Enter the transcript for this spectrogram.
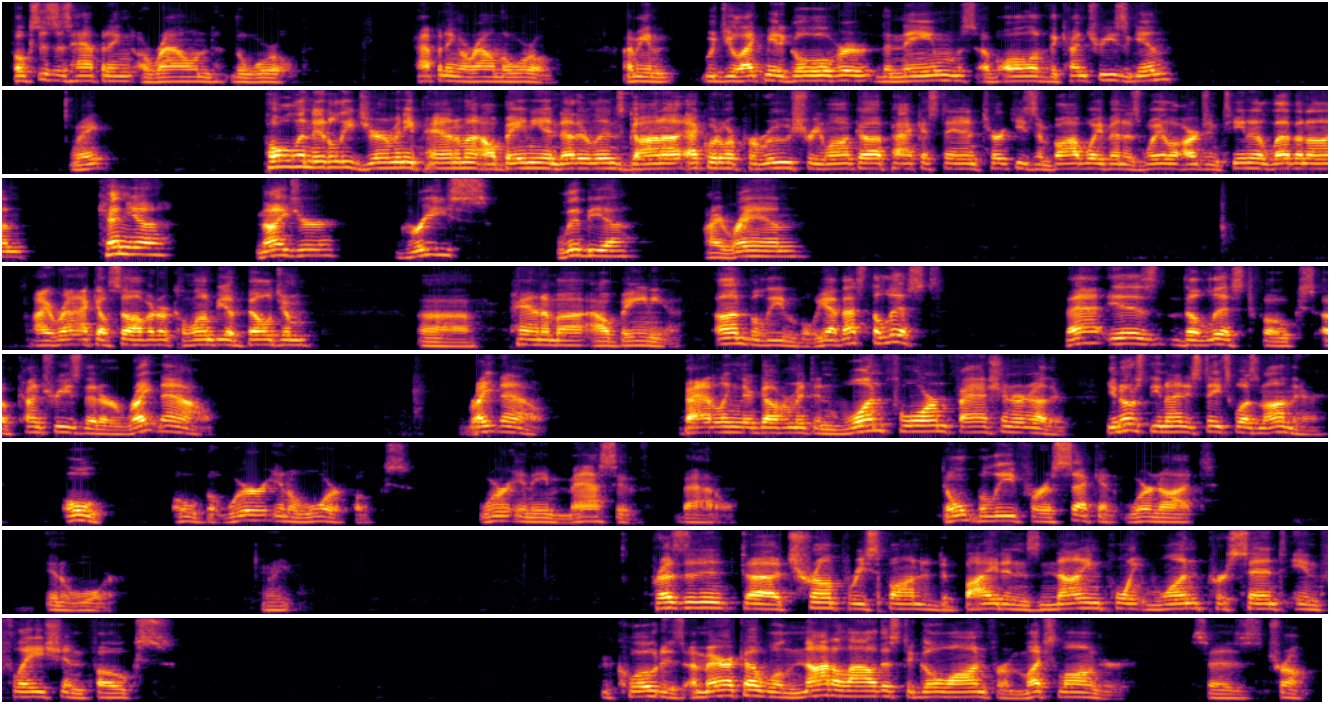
Folks, this is happening around the world. Happening around the world. I mean, would you like me to go over the names of all of the countries again? Right? Poland, Italy, Germany, Panama, Albania, Netherlands, Ghana, Ecuador, Peru, Sri Lanka, Pakistan, Turkey, Zimbabwe, Venezuela, Argentina, Lebanon, Kenya, Niger, Greece, Libya, Iran, Iraq, El Salvador, Colombia, Belgium, uh, Panama, Albania. Unbelievable. Yeah, that's the list. That is the list, folks, of countries that are right now, right now, battling their government in one form, fashion, or another. You notice the United States wasn't on there. Oh, oh, but we're in a war, folks. We're in a massive battle. Don't believe for a second we're not in a war, right? President uh, Trump responded to Biden's 9.1% inflation, folks. The quote is America will not allow this to go on for much longer, says Trump.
